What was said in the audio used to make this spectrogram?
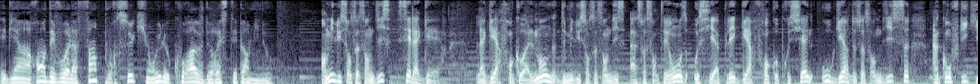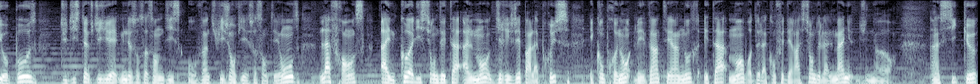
Eh bien, rendez-vous à la fin pour ceux qui ont eu le courage de rester parmi nous. En 1870, c'est la guerre. La guerre franco-allemande de 1870 à 71, aussi appelée guerre franco-prussienne ou guerre de 70, un conflit qui oppose du 19 juillet 1970 au 28 janvier 71 la France à une coalition d'États allemands dirigée par la Prusse et comprenant les 21 autres États membres de la Confédération de l'Allemagne du Nord, ainsi que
